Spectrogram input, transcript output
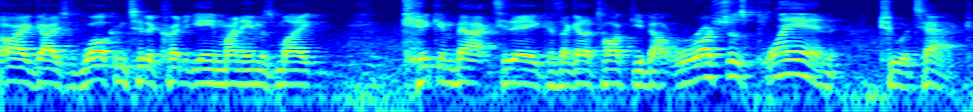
All right, guys, welcome to the credit game. My name is Mike. Kicking back today because I got to talk to you about Russia's plan to attack.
